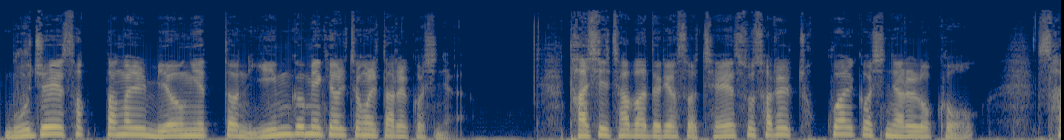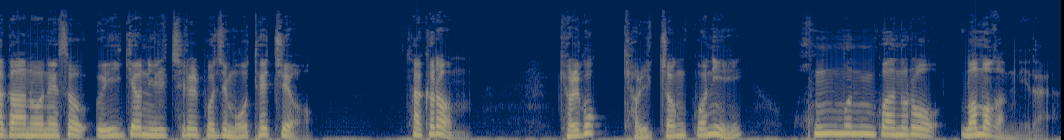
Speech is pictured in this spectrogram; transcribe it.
무죄 석방을 명했던 임금의 결정을 따를 것이냐, 다시 잡아들여서 재수사를 촉구할 것이냐를 놓고 사관원에서 의견 일치를 보지 못했지요. 자, 그럼 결국 결정권이 홍문관으로 넘어갑니다.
